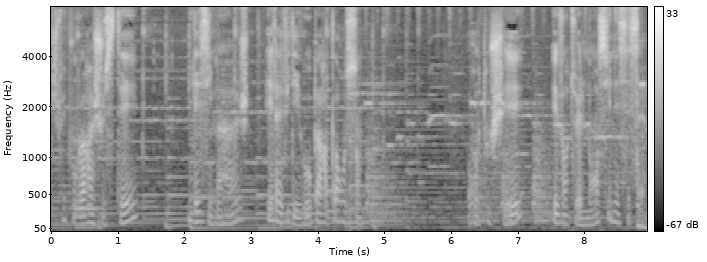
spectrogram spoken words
Je vais pouvoir ajuster les images et la vidéo par rapport au son. Retoucher éventuellement si nécessaire.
